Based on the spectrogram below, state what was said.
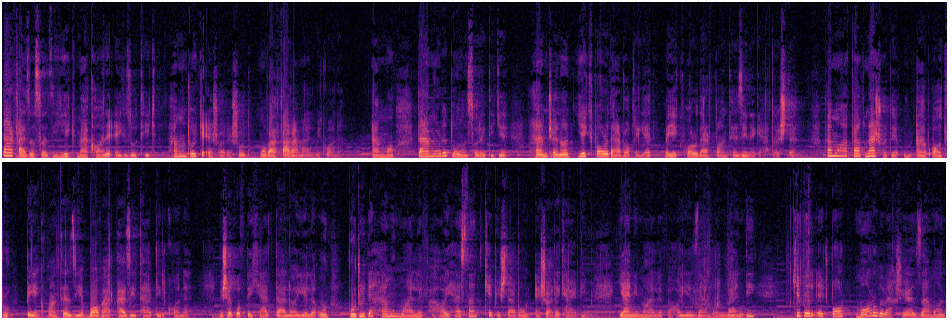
در فضاسازی یک مکان اگزوتیک همونطور که اشاره شد موفق عمل می‌کنه. اما در مورد دو عنصر دیگه همچنان یک پا رو در واقعیت و یک پا رو در فانتزی نگه داشته و موفق نشده اون ابعاد رو به یک فانتزی باورپذیر تبدیل کنه. میشه گفت یکی از دلایل اون وجود همون معلفه هایی هستند که پیشتر به اون اشاره کردیم. یعنی معلفه های زمان که بل اجبار ما رو به بخشی از زمان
